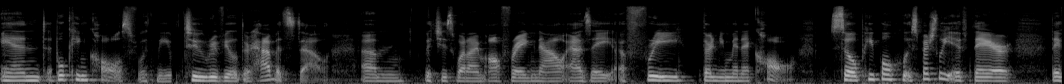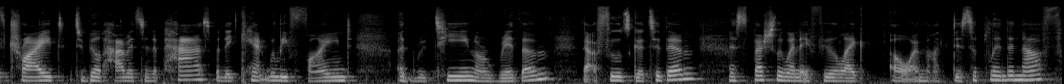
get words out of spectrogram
and booking calls with me to reveal their habit style, um, which is what I'm offering now as a, a free 30 minute call. So people who, especially if they're they've tried to build habits in the past, but they can't really find a routine or rhythm that feels good to them, especially when they feel like oh, I'm not disciplined enough.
